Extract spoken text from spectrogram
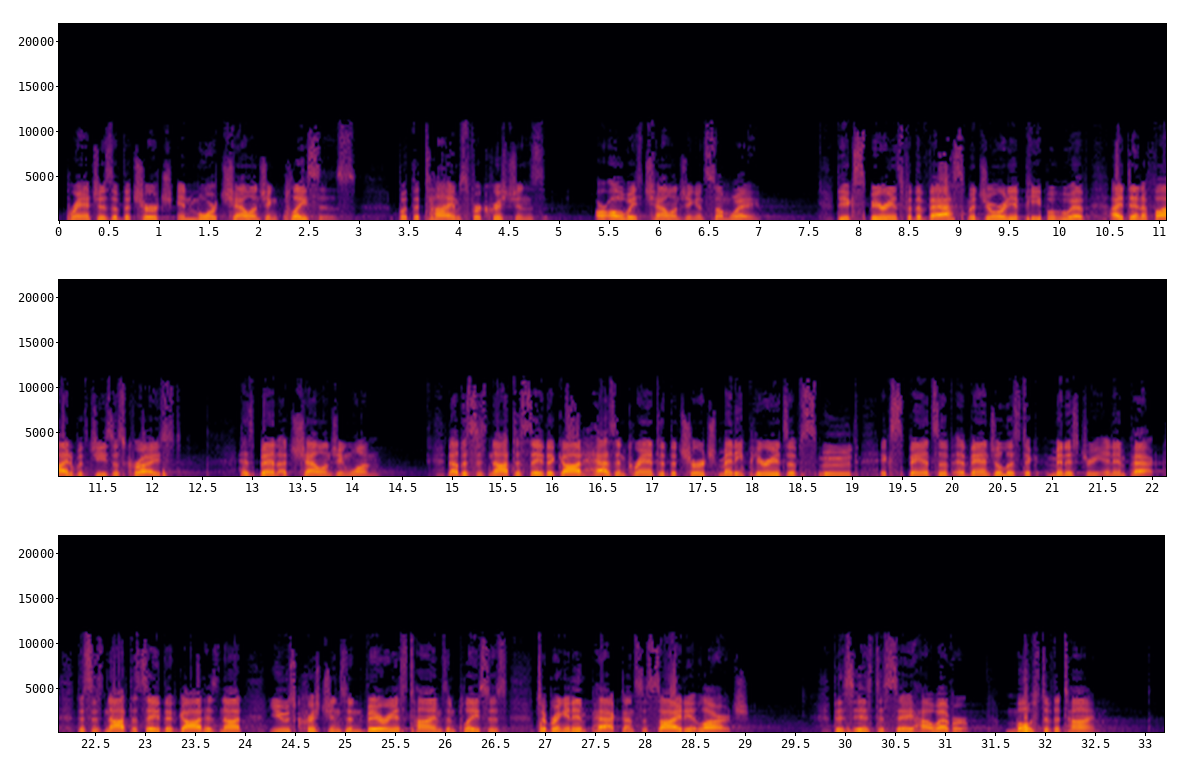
branches of the church in more challenging places but the times for Christians are always challenging in some way. The experience for the vast majority of people who have identified with Jesus Christ has been a challenging one. Now, this is not to say that God hasn't granted the church many periods of smooth, expansive evangelistic ministry and impact. This is not to say that God has not used Christians in various times and places to bring an impact on society at large. This is to say, however, most of the time,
